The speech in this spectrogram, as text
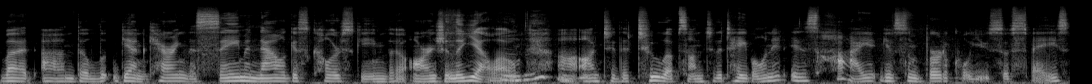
but um, the, again, carrying the same analogous color scheme, the orange and the yellow, mm-hmm, uh, mm-hmm. onto the tulips onto the table, and it is high. It gives some vertical use of space.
